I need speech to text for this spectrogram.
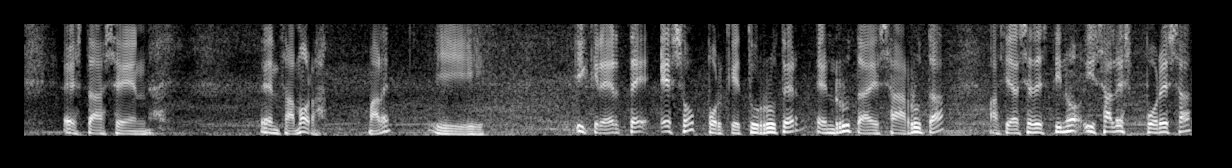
estás en, en Zamora, ¿vale? Y y creerte eso porque tu router enruta esa ruta hacia ese destino y sales por esa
